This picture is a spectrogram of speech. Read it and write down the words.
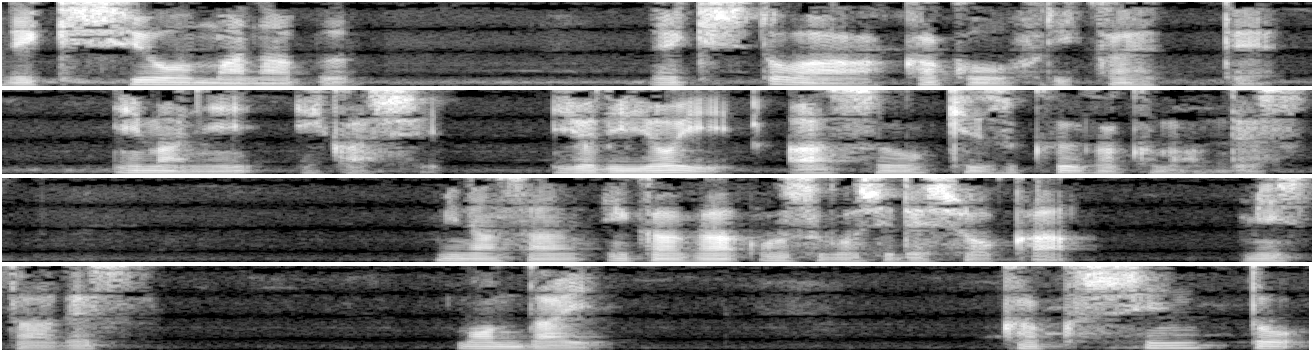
歴史を学ぶ。歴史とは過去を振り返って今に生かし、より良い明日を築く学問です。皆さんいかがお過ごしでしょうか？ミスターです。問題。革新と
